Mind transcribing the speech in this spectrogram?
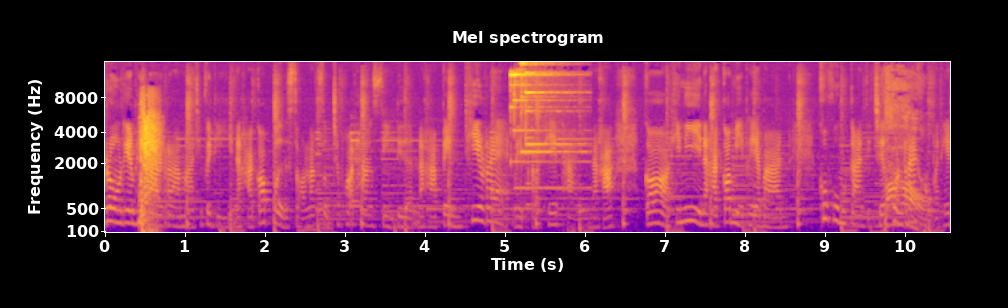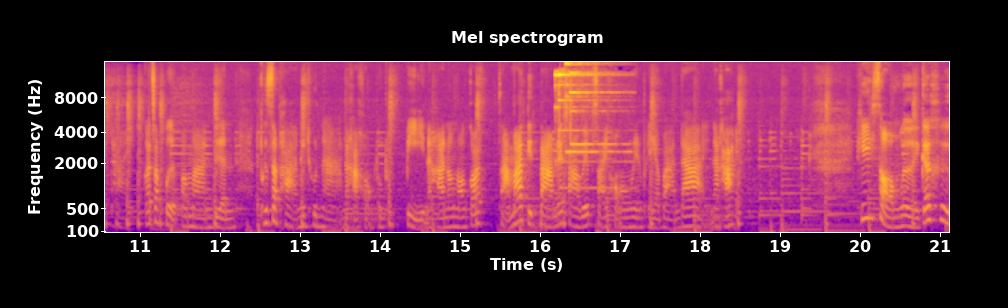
โรงเรียนพยาบาลรามาธิบดีนะคะ ก็เปิดสอนหลักสูตรเฉพาะทาง 4 เดือนนะคะ เป็นที่แรกในประเทศไทยนะคะ ก็ที่นี่นะคะก็มีพยาบาลควบคุมการติดเชื้อคนแรกของประเทศไทย ก็จะเปิดประมาณเดือนพฤษภามิถุนายนนะคะ ของทุกๆ ปีนะคะ น้องๆก็สามารถติดตามได้ตามเว็บไซต์ของโรงเรียนพยาบาลได้นะคะ ที่ 2 เลยก็คือ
